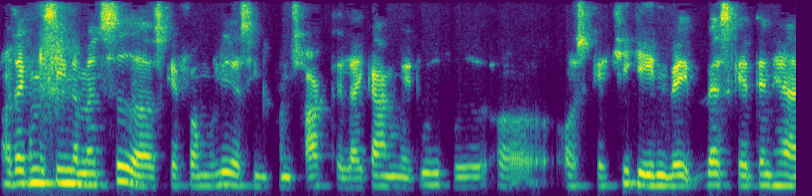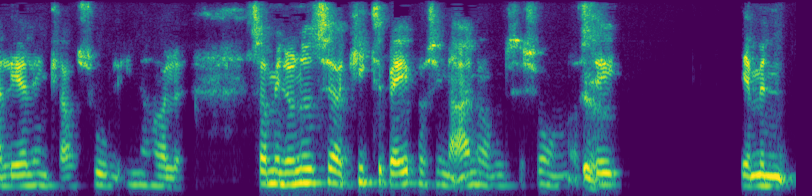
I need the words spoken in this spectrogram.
Og der kan man sige, når man sidder og skal formulere sin kontrakt, eller er i gang med et udbud, og, og skal kigge ind, hvad skal den her lærlingklausul indeholde, så er man jo nødt til at kigge tilbage på sin egen organisation og ja. se, jamen,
